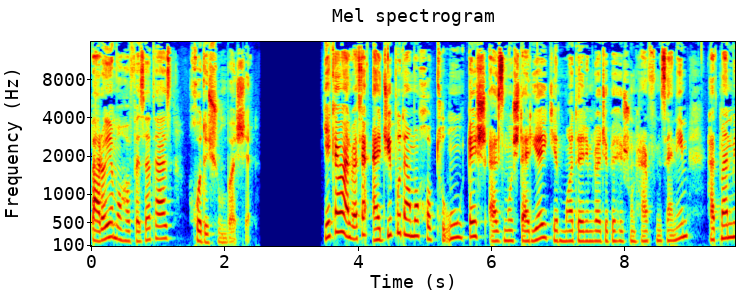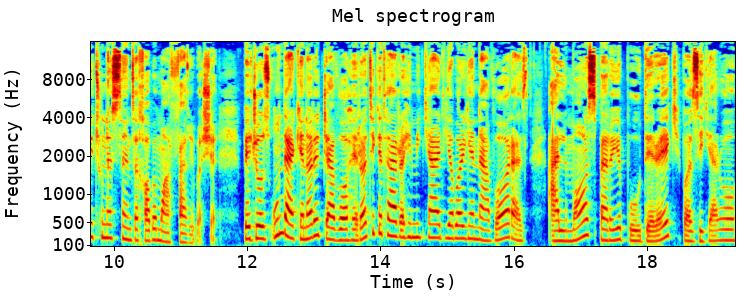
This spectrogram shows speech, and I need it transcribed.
برای محافظت از خودشون باشه. یکم البته عجیب بود اما خب تو اون قش از مشتریایی که ما داریم راجع بهشون حرف می‌زنیم حتما می‌تونست انتخاب موفقی باشه. به جز اون در کنار جواهراتی که طراحی می‌کرد یه بار یه نوار از الماس برای بودرک بازیگر و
